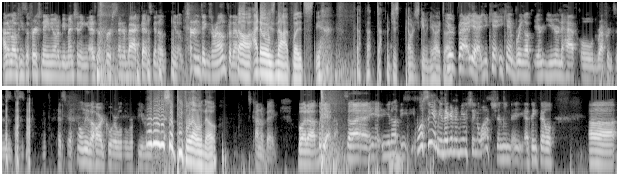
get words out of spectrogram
I don't know if he's the first name you want to be mentioning as the first center back that's going to you know turn things around for them. No, I know he's not, but it's. I'm just I'm just giving you a hard time. You're bad. Yeah, you can't you can't bring up year, year and a half old references. It's, it's only the hardcore will. Yeah, there's some people that will know. It's kind of vague, but uh, but yeah, no. So uh, you know, we'll see. I mean, they're going to be interesting to watch. I mean, I think they'll. Uh,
